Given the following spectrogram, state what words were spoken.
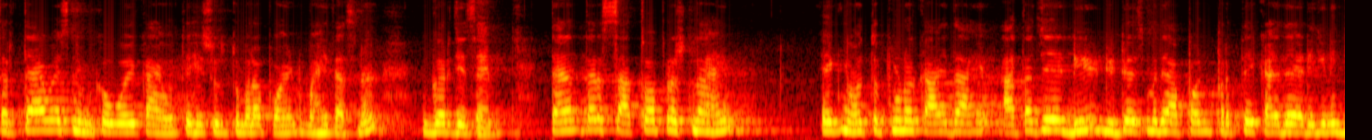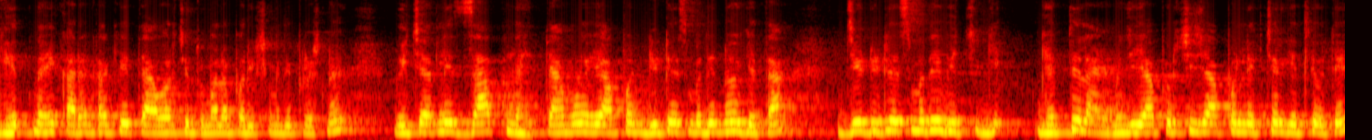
तर त्यावेळेस नेमकं वय काय होतं हे सुद्धा तुम्हाला पॉईंट माहीत असणं गरजेचं आहे. त्यानंतर सातवा प्रश्न आहे एक महत्त्वपूर्ण कायदा आहे. आता जे डी डिटेल्समध्ये आपण प्रत्येक कायदा या ठिकाणी घेत नाही कारण का की त्यावरचे तुम्हाला परीक्षेमध्ये प्रश्न विचारले जात नाही. त्यामुळे हे आपण डिटेल्समध्ये न घेता जे डिटेल्समध्ये विच घे घेतलेलं आहे म्हणजे यापूर्वीचे जे आपण लेक्चर घेतले होते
